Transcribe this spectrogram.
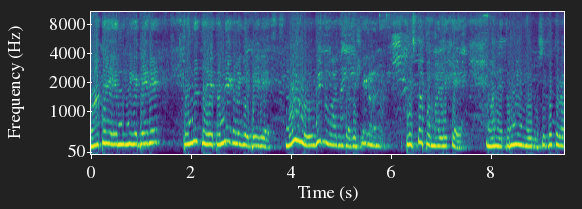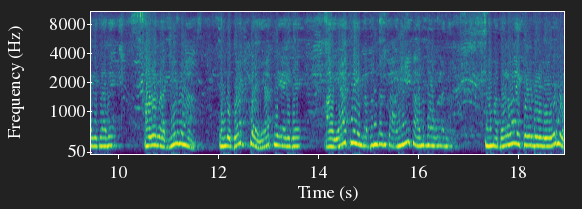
ಮಾತೆಯೊಂದಿಗೆ ಬೇರೆ, ತಂದೆ ತಾಯಿ, ತಂದೆಗಳಿಗೆ ಬೇರೆ ಮೂರು ವಿಭಿನ್ನವಾದಂಥ ವಿಷಯಗಳನ್ನು ಪ್ರಸ್ತಾಪ ಮಾಡಲಿಕ್ಕೆ ಮಾನ್ಯ ತಮ್ಮನವರು ಸಿದ್ಧತೆಯಾಗಿದ್ದಾರೆ ಅವರ ಜೀವನ ಒಂದು ದೊಡ್ಡ ಯಾತ್ರೆಯಾಗಿದೆ. ಆ ಯಾತ್ರೆಯಿಂದ ಬಂದಂಥ ಅನೇಕ ಅನುಭವಗಳನ್ನು ನಮ್ಮ ದಳವಾಯಿ ಕೋಡಳ್ಳಿಯವರು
